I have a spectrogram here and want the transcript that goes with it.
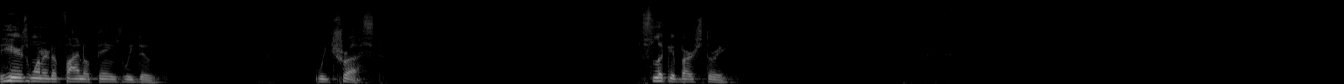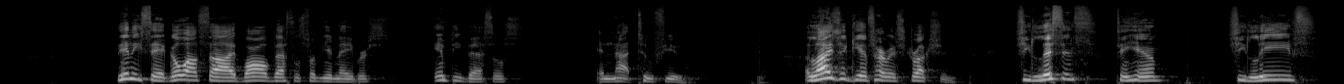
Here's one of the final things we do we trust. Let's look at verse 3. Then he said, Go outside, borrow vessels from your neighbors, empty vessels, and not too few. Elijah gives her instruction. She listens to him, she leaves,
